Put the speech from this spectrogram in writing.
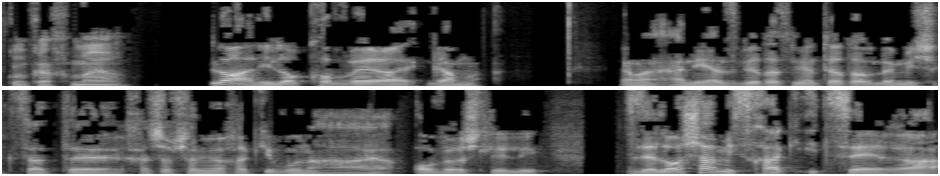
כל כך מהר. לא, אני לא קובר, גם, גם אני אסביר את עצמי יותר טוב למי שקצת אה, חשב שאני הולך לכיוון ה over שלילי. זה לא שהמשחק יצא רע.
